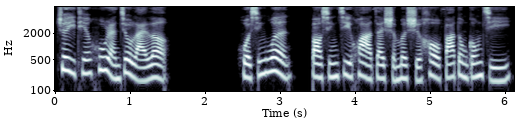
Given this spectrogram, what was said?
这一天忽然就来了。火星问：“豹星计划在什么时候发动攻击？”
